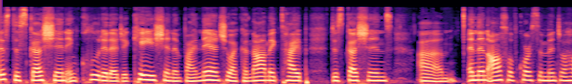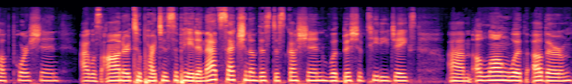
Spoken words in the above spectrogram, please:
this discussion included education and financial, economic type discussions. Um, and then also, of course, the mental health portion. I was honored to participate in that section of this discussion with Bishop T.D. Jakes, um, along with other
